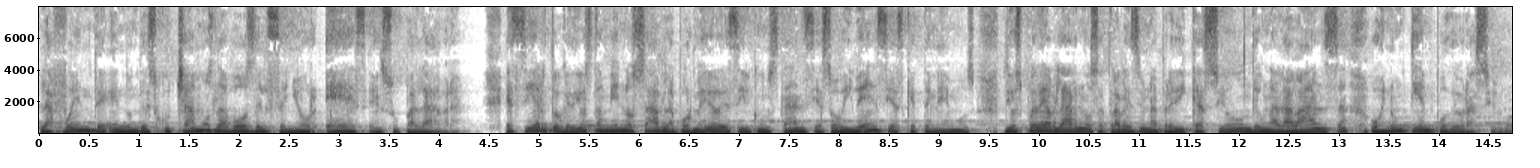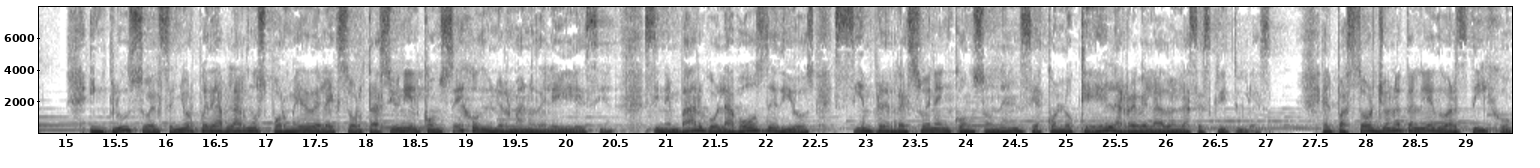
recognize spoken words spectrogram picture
la fuente en donde escuchamos la voz del Señor es en su palabra. Es cierto que Dios también nos habla por medio de circunstancias o vivencias que tenemos. Dios puede hablarnos a través de una predicación, de una alabanza o en un tiempo de oración. Incluso el Señor puede hablarnos por medio de la exhortación y el consejo de un hermano de la iglesia. Sin embargo, la voz de Dios siempre resuena en consonancia con lo que Él ha revelado en las Escrituras. El pastor Jonathan Edwards dijo,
